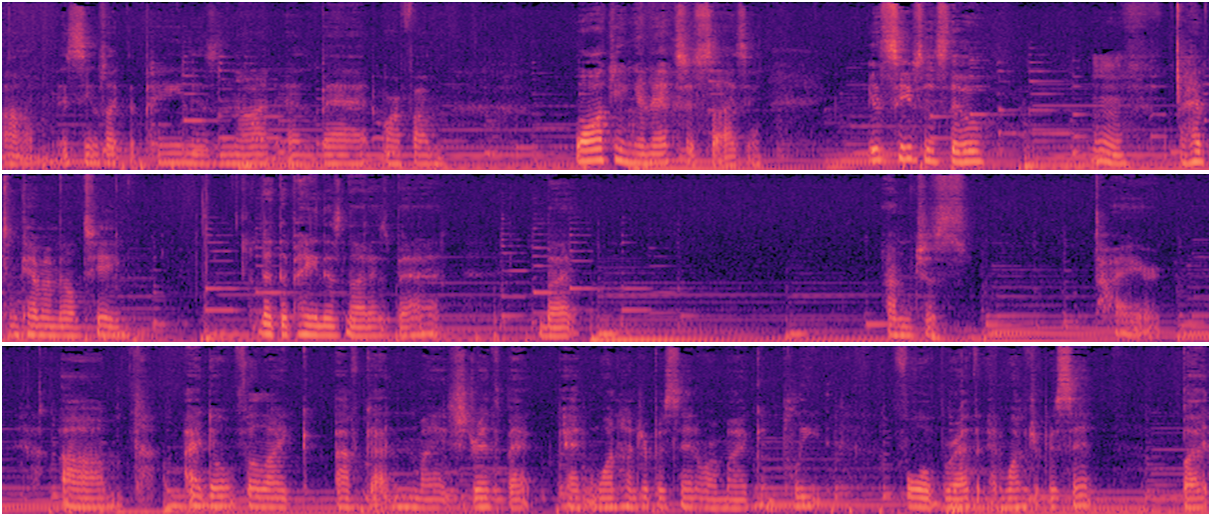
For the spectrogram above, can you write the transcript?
um, it seems like the pain is not as bad. Or if I'm walking and exercising, it seems as though mm, I had some chamomile tea, that the pain is not as bad. But I'm just tired. Um, I don't feel like I've gotten my strength back at 100% or my complete full breath at 100%, but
